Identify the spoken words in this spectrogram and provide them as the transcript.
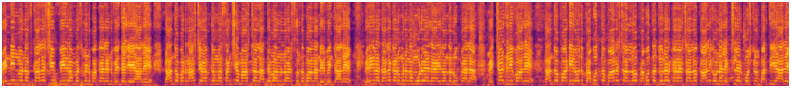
పెండింగ్లో ఉన్న స్కాలర్షిప్ ఫీజు రంబర్స్మెంట్ బకాయిలను విడుదల చేయాలి. దాంతోపాటు రాష్ట్ర వ్యాప్తంగా సంక్షేమ హాస్టల్ అద్దె ఉన్న వారి సొంత భవనాలు నిర్మించాలి. పెరిగిన ధరలకు అనుగుణంగా మూడు వేల ఐదు వందల రూపాయల మెచ్చార్జీలు ఇవ్వాలి. దాంతోపాటు ఈరోజు ప్రభుత్వ పాఠశాలలో ప్రభుత్వ జూనియర్ కళాశాలలో ఖాళీగా ఉన్న లెక్చరర్ పోస్టులను భర్తీ చేయాలి.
